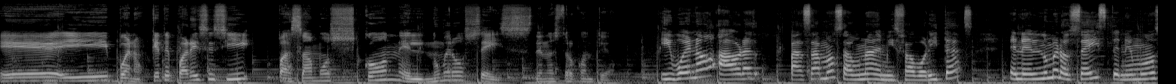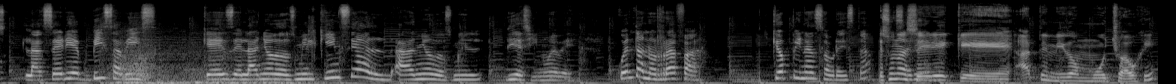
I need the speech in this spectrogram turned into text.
Eh, y bueno, ¿qué te parece si pasamos con el número 6 de nuestro conteo? Y bueno, ahora pasamos a una de mis favoritas, en el número 6 tenemos la serie Vis a Vis, que es del año 2015 al año 2019. Cuéntanos, Rafa, ¿qué opinas sobre esta? Es una serie? que ha tenido mucho auge,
